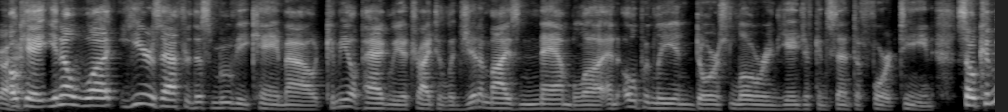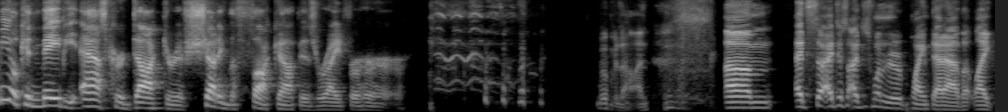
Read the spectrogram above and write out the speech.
Okay, you know what? Years after this movie came out, Camille Paglia tried to legitimize NAMBLA and openly endorsed lowering the age of consent to 14. So Camille can maybe ask her doctor if shutting the fuck up is right for her. moving on. Um, and so I just I just wanted to point that out that like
